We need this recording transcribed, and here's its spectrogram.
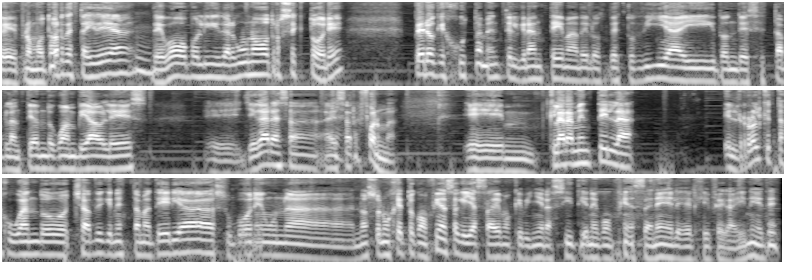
eh, promotor de esta idea, mm. de Bópoli y de algunos otros sectores pero que justamente el gran tema de los de estos días y donde se está planteando cuán viable es llegar a esa, a esa reforma. claramente la el rol que está jugando Chadwick en esta materia supone una no solo un gesto de confianza, que ya sabemos que Piñera sí tiene confianza en él, es el jefe de gabinete,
